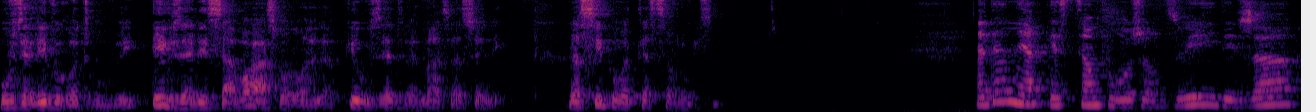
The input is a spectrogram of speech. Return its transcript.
où vous allez vous retrouver et vous allez savoir à ce moment-là que vous êtes vraiment assassiné. Merci pour votre question, Louise. La dernière question pour aujourd'hui, déjà,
